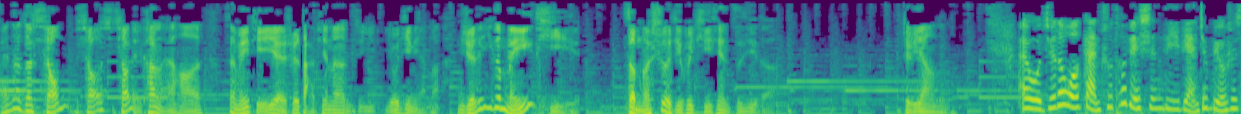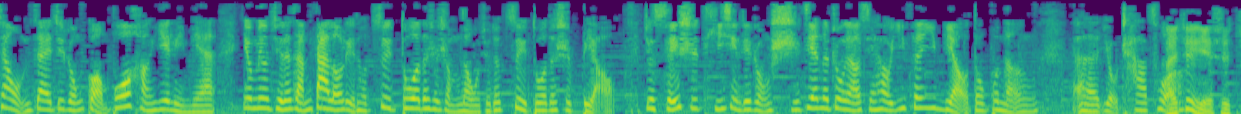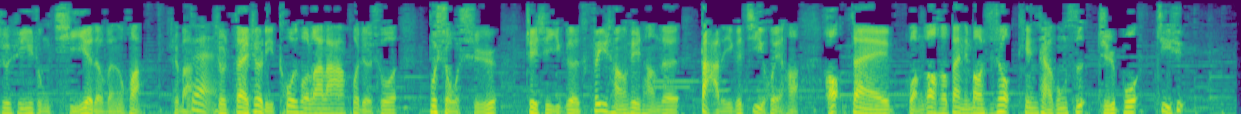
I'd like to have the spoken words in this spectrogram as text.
哎，那在小小小磊看来哈，在媒体业是打拼了有几年了，你觉得一个媒体怎么设计会体现自己的这个样子呢？哎，我觉得我感触特别深的一点，就比如说像我们在这种广播行业里面，你有没有觉得咱们大楼里头最多的是什么呢？我觉得最多的是表，就随时提醒这种时间的重要性，还有一分一秒都不能呃有差错。哎，这也是就是一种企业的文化，是吧？对，就在这里拖拖拉拉或者说不守时，这是一个非常非常的大的一个忌讳哈。好，在广告和半年报时之后，天下公司直播继续。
